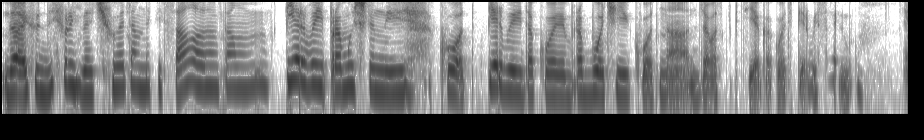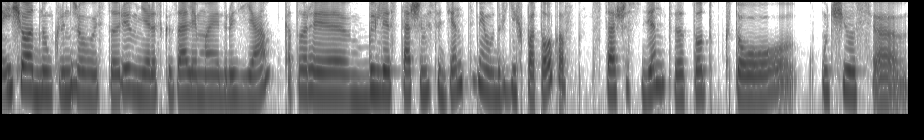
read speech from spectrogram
Да, я, кстати, до сих пор не знаю, что я там написала. Там первый промышленный код, первый такой рабочий код на JavaScript, какой-то первый сайт был. Еще одну кринжовую историю мне рассказали мои друзья, которые были старшими студентами у других потоков. Старший студент — это тот, кто учился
